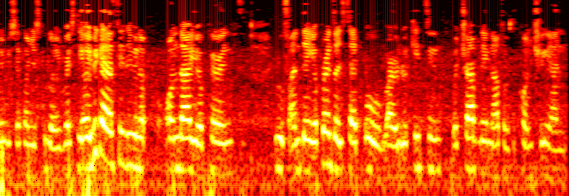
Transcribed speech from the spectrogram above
maybe secondary school or university or if you guys are still living under your parents' roof and then your parents just said, Oh, we're relocating, we're traveling out of the country and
